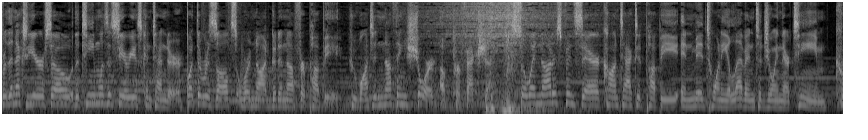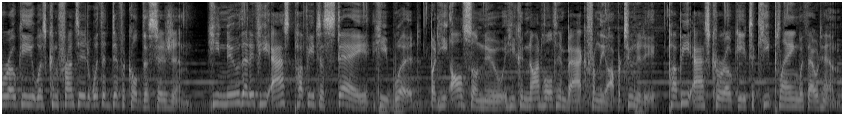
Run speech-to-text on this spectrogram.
For the next year or so, the team was a serious contender, but the results were not good enough for Puppey, who wanted nothing short of perfection. So when Natus Vincere contacted Puppey in mid 2011 to join their team, KuroKy was confronted with a difficult decision. He knew that if he asked Puppey to stay, he would, but he also knew he could not hold him back from the opportunity. Puppey asked KuroKy to keep playing without him,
